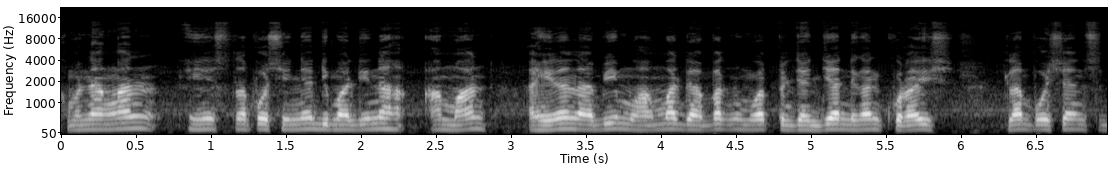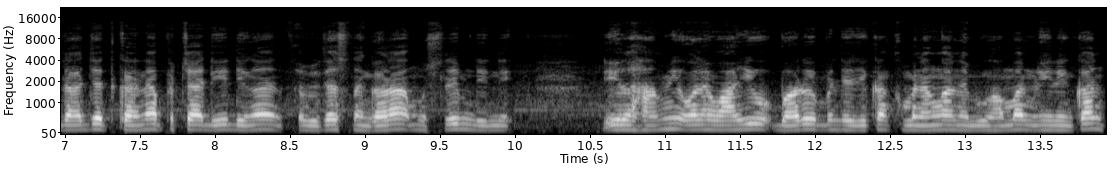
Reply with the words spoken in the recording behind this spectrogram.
kemenangan ini setelah posisinya di Madinah aman, akhirnya Nabi Muhammad dapat membuat perjanjian dengan Quraisy dalam posisi sederajat karena percaya diri dengan stabilitas negara muslim di, diilhami oleh wahyu baru menjanjikan kemenangan. Nabi Muhammad mengirimkan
